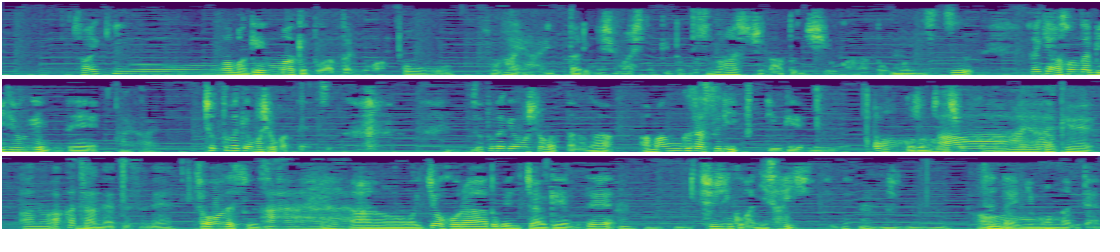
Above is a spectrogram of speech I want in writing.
最近はまあゲームマーケットがあったりとか、うん。おー。そうですね。はいはい。行ったりもしましたけども、その話ちょっと後にしようかなと思いつつ、最近遊んだビデオゲームで、はいはい。ちょっとだけ面白かったやつ。ちょっとだけ面白かったのが、アマング・ザ・スリープっていうゲームをご存知でしょうか、あーはいはいだけ。あの、赤ちゃんのやつですよね。そうです、そうです。ああの、一応ホラーアドベンチャーゲームでー。う、ん主人公が2歳児っていうね、うんうん。うんうん前代未聞だみたいな。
